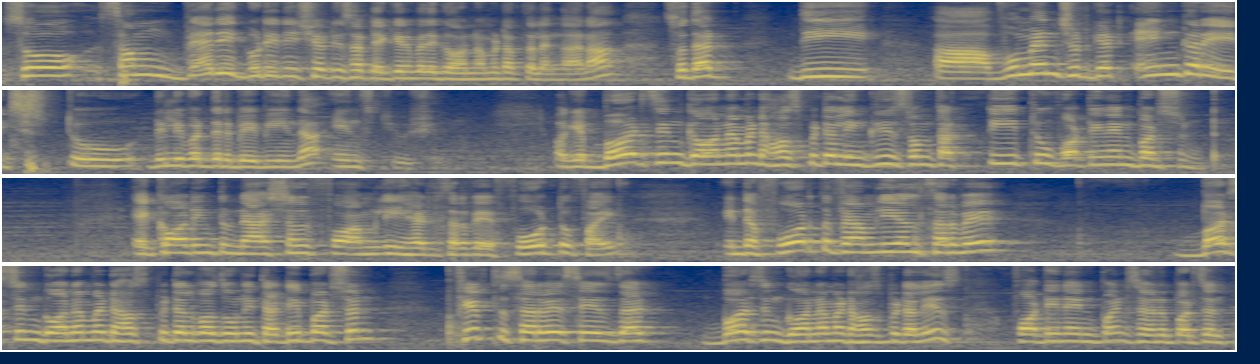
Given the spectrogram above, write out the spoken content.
So some very good initiatives are taken by the government of Telangana, so that the uh, women should get encouraged to deliver their baby in the institution. Okay, births in government hospital increased from 30 to 49 percent, according to National Family Health Survey 4 to 5 in the fourth family health survey, births in government hospital was only 30%. Fifth survey says that births in government hospital is 49.7%.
